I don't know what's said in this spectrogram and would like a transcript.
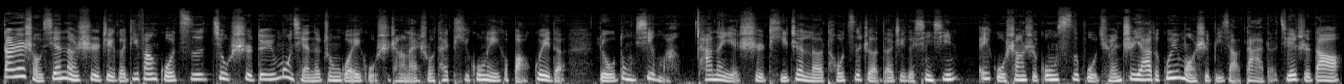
当然，首先呢是这个地方国资救市，对于目前的中国 A 股市场来说，它提供了一个宝贵的流动性嘛。它呢也是提振了投资者的这个信心。A 股上市公司股权质押的规模是比较大的，截止到。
